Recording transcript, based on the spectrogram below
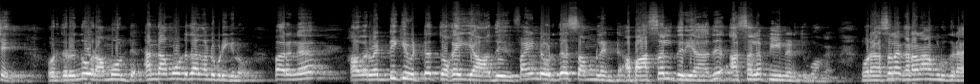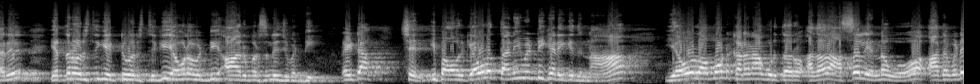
சரி. ஒருத்தர் வந்து ஒரு அமௌண்ட் அந்த அமௌண்ட் தான் கண்டுபிடிக்கணும். பாருங்க. அவர் வட்டிக்கு விட்ட தொகை யாது? ஃபைண்ட் அவுட் த சம்லெண்ட் அப்போ அசல் தெரியாது. அசலை பீன்னு எடுத்துக்கோங்க. ஒரு அசலை கடனாக கொடுக்குறாரு. எத்தனை வருஷத்துக்கு? எட்டு வருஷத்துக்கு. எவ்வளோ வட்டி? ஆறு பர்சன்டேஜ் வட்டி. ரைட்டா சரி. இப்போ அவருக்கு எவ்வளோ தனி வட்டி கிடைக்குதுன்னா எவ்வளோ அமௌண்ட் கடனாக கொடுத்தாரோ அதாவது அசல் என்னவோ அதை விட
